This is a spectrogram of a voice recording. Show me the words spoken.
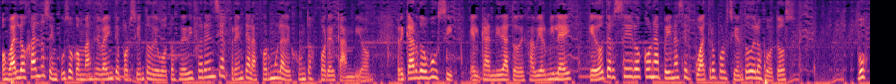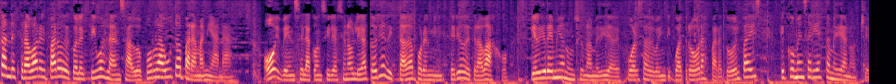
Osvaldo Jaldo se impuso con más de 20% de votos de diferencia frente a la fórmula de Juntos por el Cambio. Ricardo Bussi, el candidato de Javier Milei, quedó tercero con apenas el 4% de los votos. Buscan destrabar el paro de colectivos lanzado por la UTA para mañana. Hoy vence la conciliación obligatoria dictada por el Ministerio de Trabajo y el gremio anunció una medida de fuerza de 24 horas para todo el país que comenzaría esta medianoche.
